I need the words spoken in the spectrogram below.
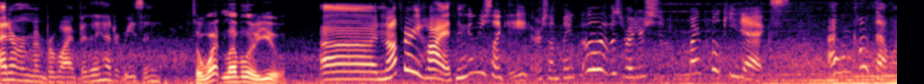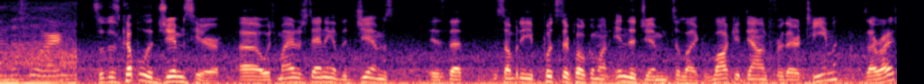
I don't remember why, but they had a reason. So what level are you? Uh, not very high. I think it was like eight or something. Oh, it was registered in my Pokédex. I haven't caught that one before. So there's a couple of gyms here, uh, which my understanding of the gyms is that somebody puts their Pokemon in the gym to like lock it down for their team. Is that right?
